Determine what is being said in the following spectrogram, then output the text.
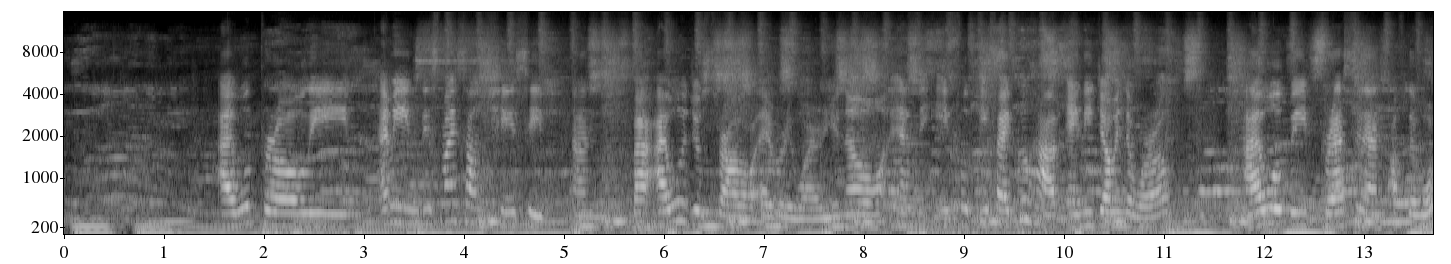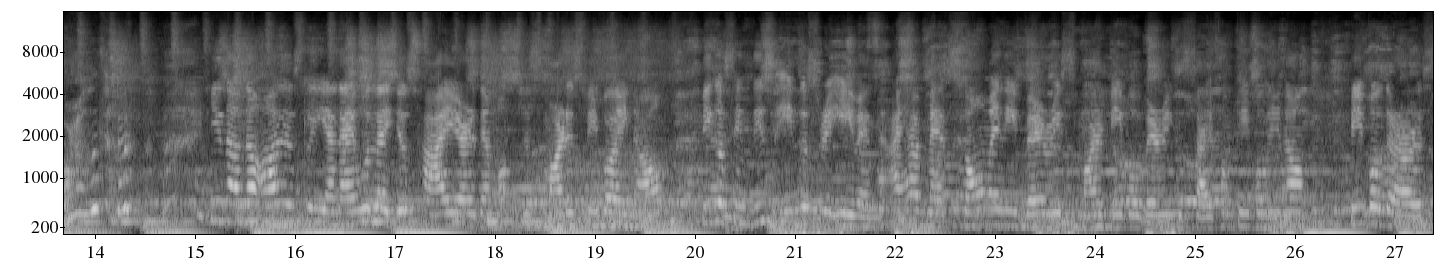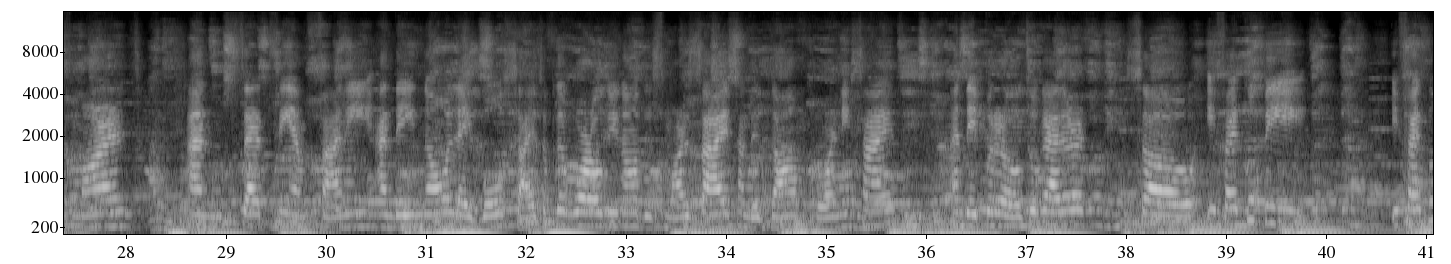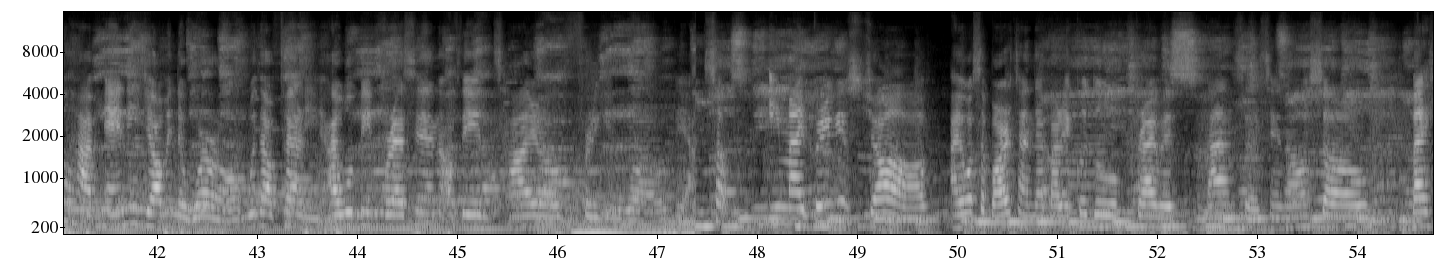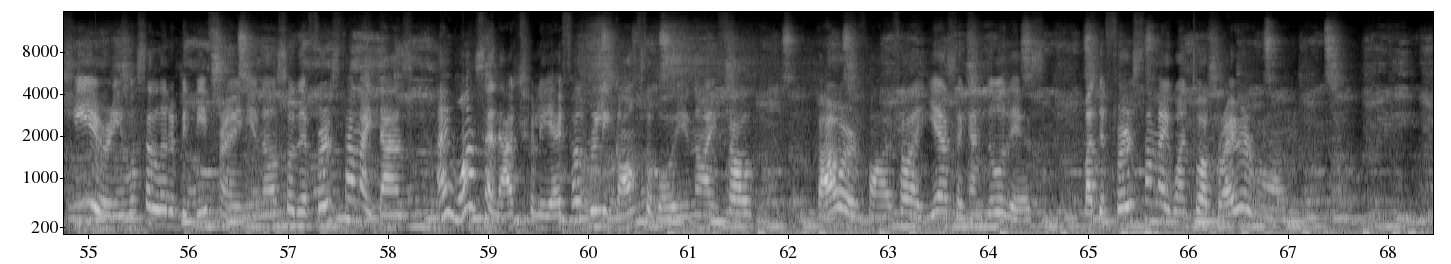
I would probably. I mean, this might sound cheesy, and but I would just travel everywhere, you know. And if if I could have any job in the world, I will be president of the world. you know, no, honestly, and I would like just hire the, the smartest people I know because in this industry, even I have met so many very smart people, very insightful people, you know, people that are smart and sexy and funny, and they know like both sides of the world, you know, the smart side and the dumb, corny side, and they put it all together. So if I could be if I could have any job in the world without failing, I would be president of the entire freaking world. Yeah. So in my previous job, I was a bartender, but I could do private dances, you know. So, but here it was a little bit different, you know. So the first time I danced, I wasn't actually. I felt really comfortable, you know. I felt powerful. I felt like yes, I can do this. But the first time I went to a private room,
